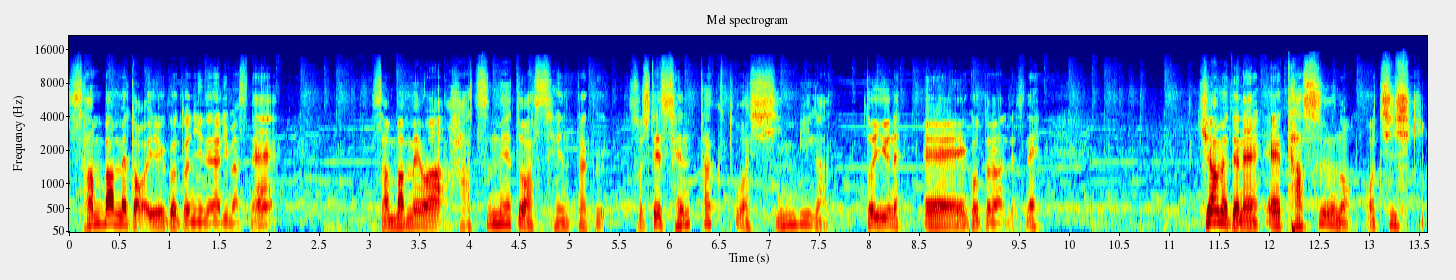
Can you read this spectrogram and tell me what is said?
3番目ということになりますね。3番目は発明とは選択。そして選択とは審美眼というね、えー、ことなんですね。極めてね多数の知識。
